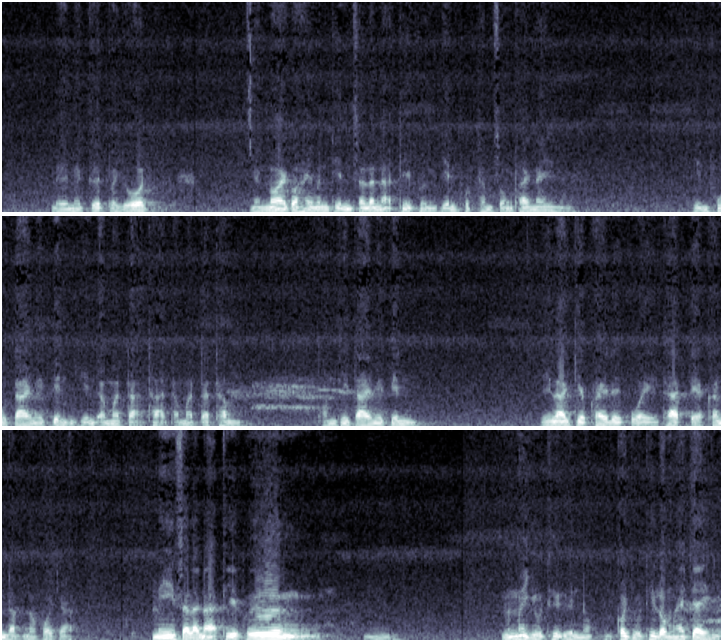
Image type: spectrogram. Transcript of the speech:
ๆเลยไม่เกิดประโยชน์ อย่างน้อยก็ให้มันเห็นสารณะที่พึ่งเห็นพุทธธรรมสงภายใน เห็นผู้ตายไม่เป็น เห็นอมตะธาตุอมตะธรรมธรรมที่ตายไม่เป็น เวลาเก็บไข้ได้ป่วยธาตุแตกขันดับแล้วก็จะมีสารณะที่พึ่งมันไม่อยู่ที่อื่นหรอก ก็อยู่ที่ลมหายใจนี่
